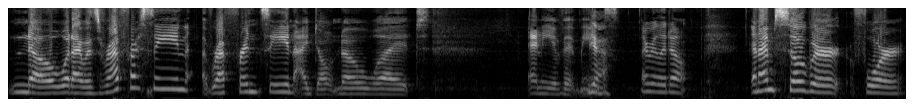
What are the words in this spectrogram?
know what I was referencing. Referencing. I don't know what any of it means. Yeah. I really don't. And I'm sober for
